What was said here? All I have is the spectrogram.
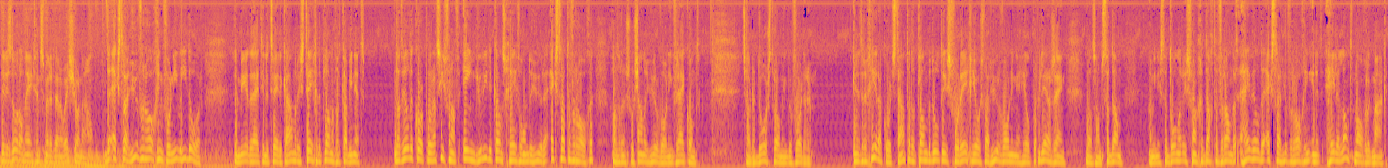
Dit is door Negens met het NOS-journaal. De extra huurverhoging voor nieuwe niet door. Een meerderheid in de Tweede Kamer is tegen de plannen van het kabinet. Dat wil de corporaties vanaf 1 juli de kans geven om de huren extra te verhogen als er een sociale huurwoning vrijkomt. Het zou de doorstroming bevorderen. In het regeerakkoord staat dat het plan bedoeld is voor regio's waar huurwoningen heel populair zijn, zoals Amsterdam. Maar minister Donner is van gedachten veranderd. Hij wil de extra huurverhoging in het hele land mogelijk maken.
